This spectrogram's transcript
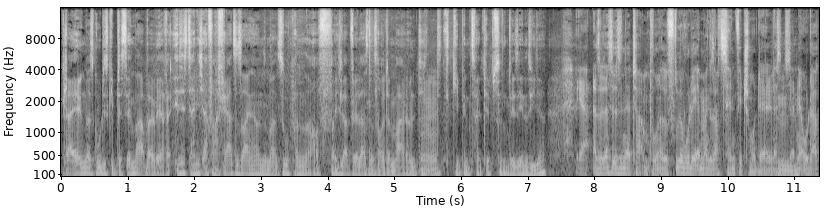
klar, irgendwas Gutes gibt es immer, aber ist es da nicht einfach fair zu sagen, hören Sie mal zu, passen Sie auf, ich glaube, wir lassen es heute mal und ich, Mhm. ich gebe Ihnen zwei Tipps und wir sehen uns wieder. Ja, also das ist in der Tat ein Punkt. Also früher wurde ja immer gesagt Sandwich-Modell. Das ist ja, ne, oder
